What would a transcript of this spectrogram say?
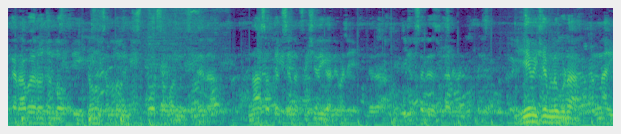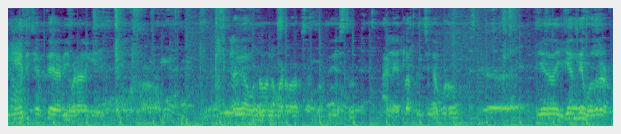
ఇంకా రాబోయే రోజుల్లో ఈ గ్రౌండ్ సంబంధించి స్పోర్ట్స్ సంబంధించి లేదా నా సబ్జెక్ట్స్ అయిన ఫిషరీ కానివ్వండి లేదా యూత్ సర్వీస్ కానివ్వండి ఏ విషయంలో కూడా అన్న ఏది చెప్తే అది ఇవ్వడానికి సిద్ధంగా ఉన్నామన్నమాట ఒకసారి గుర్తు చేస్తూ. ఆయన ఎట్లా పిలిచినప్పుడు ఏదైనా ఇయ్యందే వదలడు.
